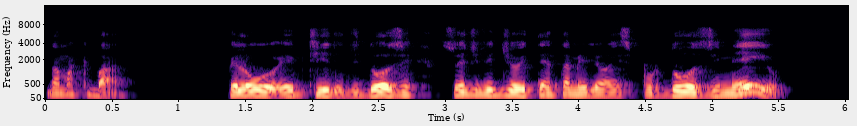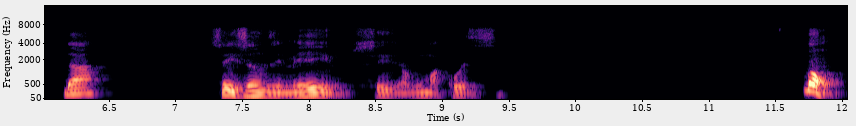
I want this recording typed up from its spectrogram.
da McBaren. Pelo EBITDA de 12, se você dividir 80 milhões por 12,5, dá seis anos e meio, seis, alguma coisa assim. Bom,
